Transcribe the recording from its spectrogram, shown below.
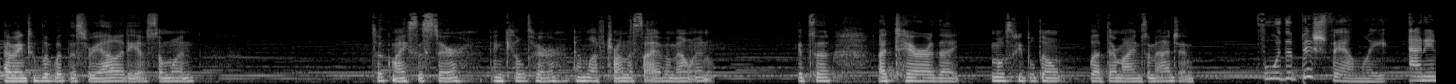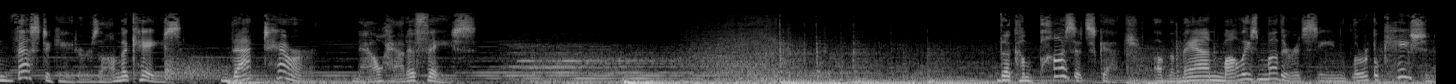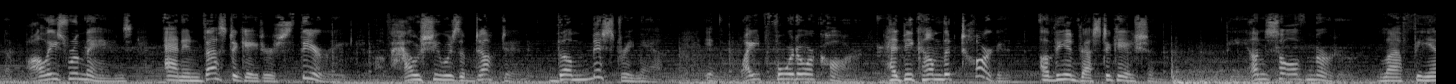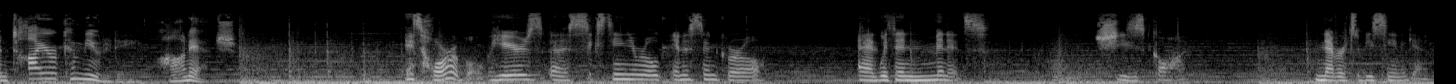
Having to live with this reality of someone took my sister and killed her and left her on the side of a mountain. It's a, a terror that most people don't let their minds imagine. For the Bish family and investigators on the case, that terror now had a face. The composite sketch of the man Molly's mother had seen the location of Molly's remains and investigators' theory of how she was abducted, the mystery man in the white four-door car had become the target of the investigation. The unsolved murder left the entire community on edge. It's horrible. Here's a 16-year-old innocent girl, and within minutes, she's gone, never to be seen again.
